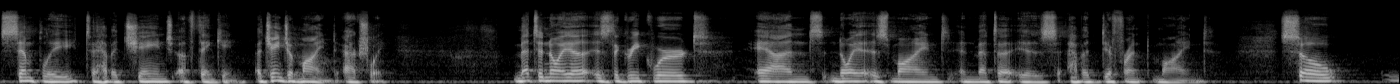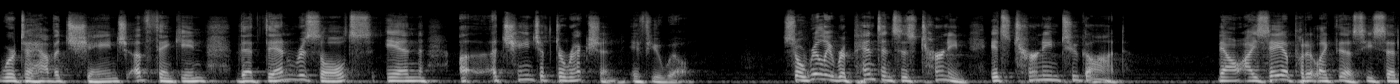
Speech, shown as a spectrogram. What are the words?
simply to have a change of thinking a change of mind actually metanoia is the greek word and noia is mind and meta is have a different mind so we're to have a change of thinking that then results in a, a, change of direction, if you will. So, really, repentance is turning, it's turning to God. Now, Isaiah put it like this He said,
